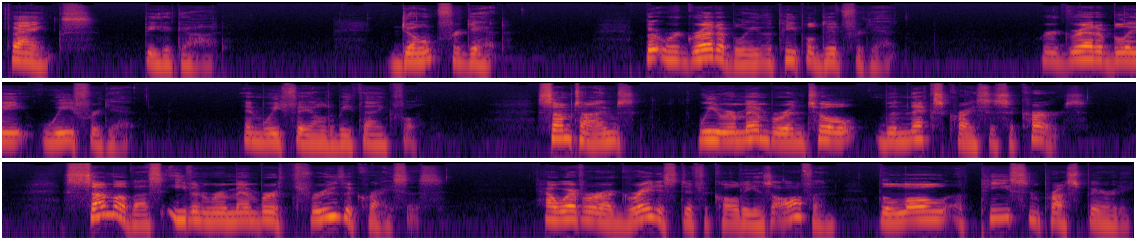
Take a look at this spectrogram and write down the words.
Thanks be to God. Don't forget. But regrettably, the people did forget. Regrettably, we forget, and we fail to be thankful. Sometimes we remember until the next crisis occurs. Some of us even remember through the crisis. However, our greatest difficulty is often the lull of peace and prosperity.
